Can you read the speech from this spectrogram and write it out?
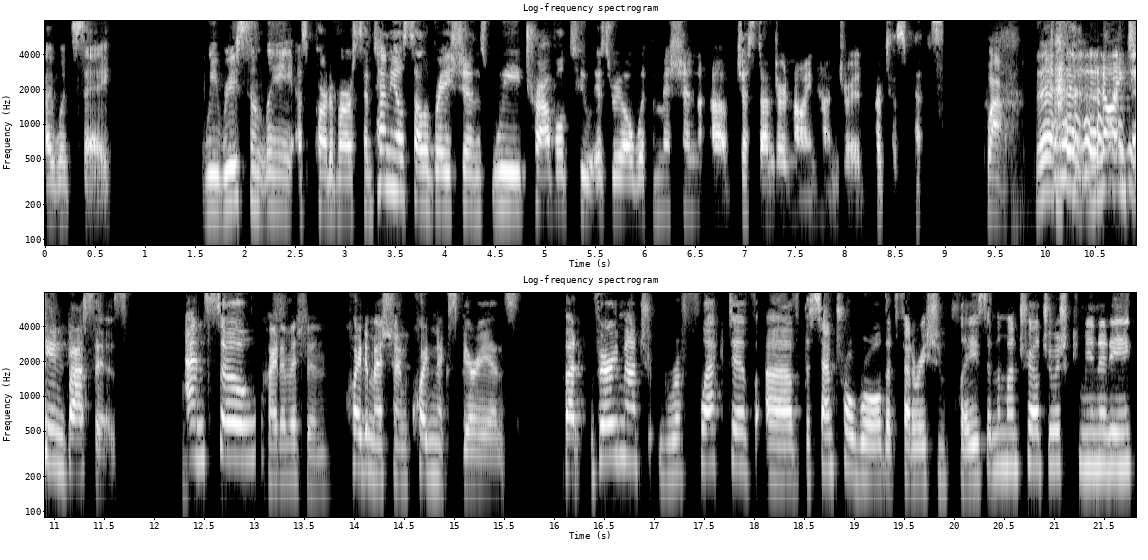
I would say. We recently, as part of our centennial celebrations, we traveled to Israel with a mission of just under 900 participants. Wow. 19 buses. And so, quite a mission. Quite a mission, quite an experience, but very much reflective of the central role that Federation plays in the Montreal Jewish community.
